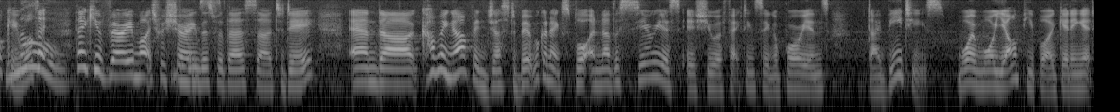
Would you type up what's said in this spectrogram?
Okay, no. well, th- thank you very much for sharing this with us uh, today. And uh, coming up in just a bit, we're going to explore another serious issue affecting Singaporeans diabetes. More and more young people are getting it,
